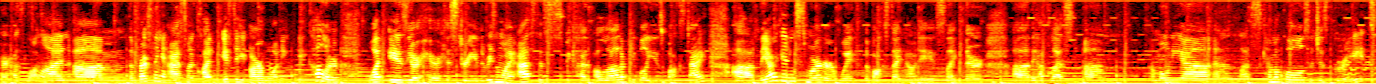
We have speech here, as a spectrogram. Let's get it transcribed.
hair has lost. On, um, the first thing I ask my client if they are wanting a color, what is your hair history? The reason why I ask this is because a lot of people use box dye. Um, they are getting smarter with the box dye nowadays. Like they're, uh, they have less um, ammonia and less chemicals, which is great.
